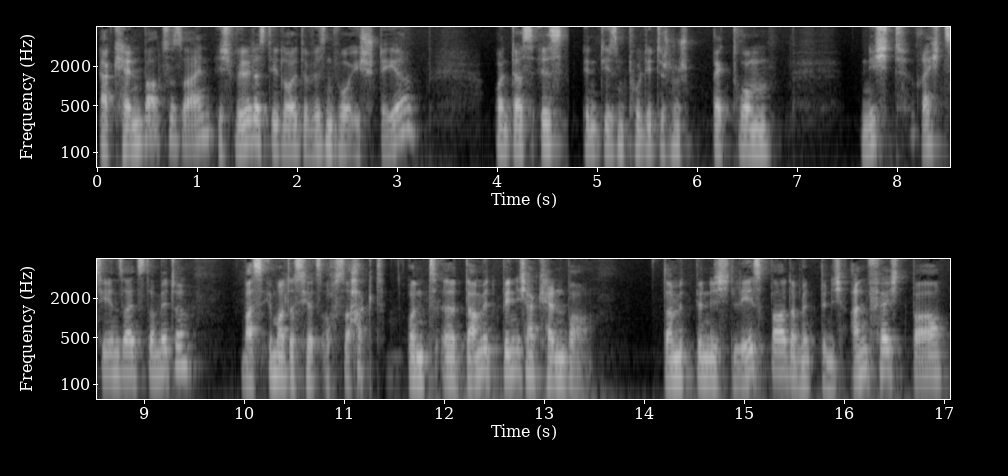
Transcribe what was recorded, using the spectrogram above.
erkennbar zu sein. Ich will, dass die Leute wissen, wo ich stehe. Und das ist in diesem politischen Spektrum nicht rechts jenseits der Mitte, was immer das jetzt auch sagt. Und äh, damit bin ich erkennbar. Damit bin ich lesbar, damit bin ich anfechtbar.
